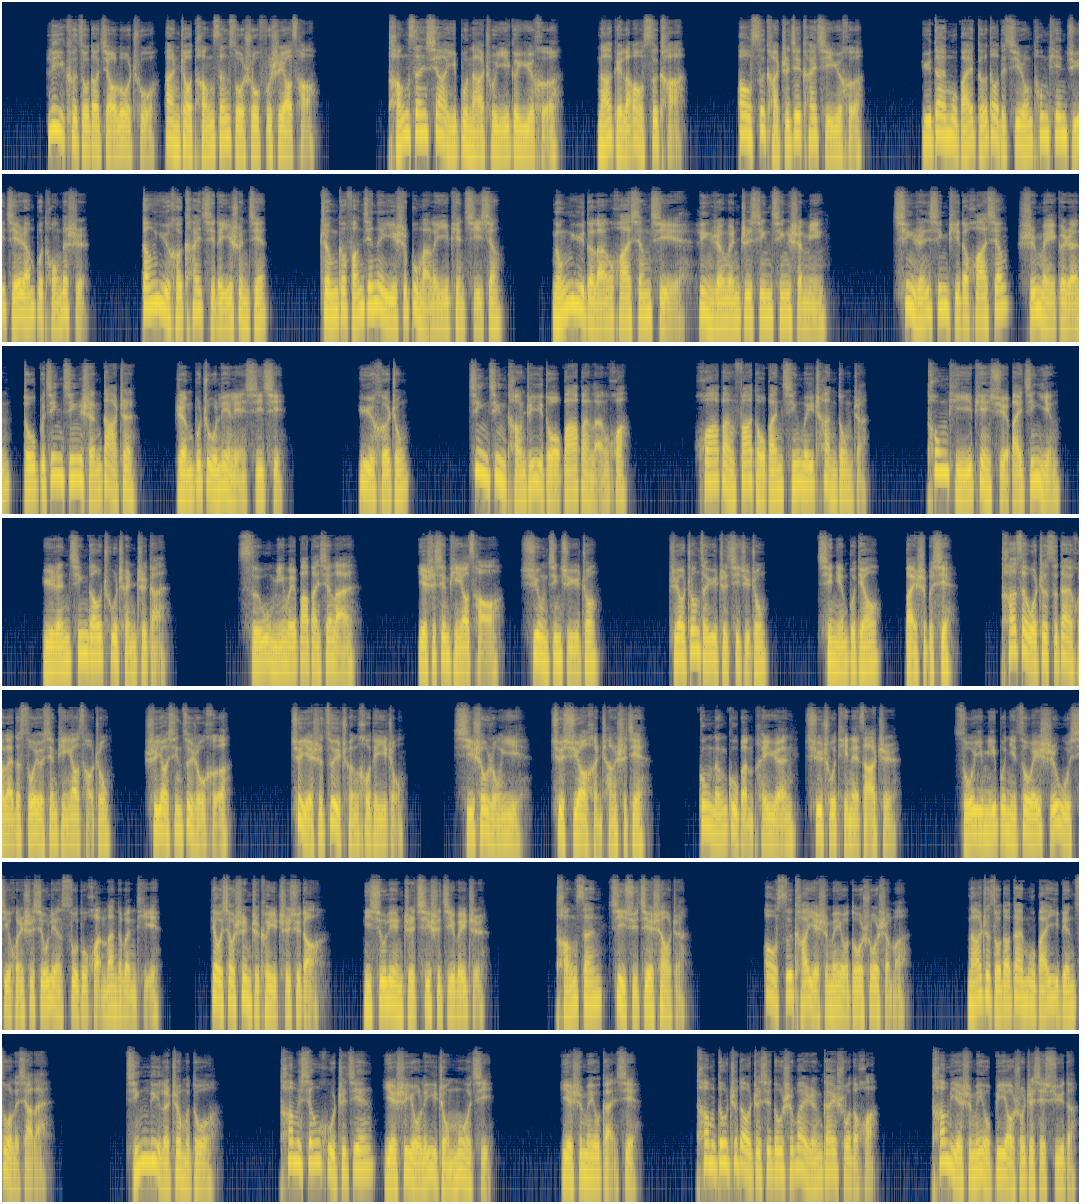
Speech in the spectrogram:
立刻走到角落处，按照唐三所说服食药草。唐三下一步拿出一个玉盒，拿给了奥斯卡。奥斯卡直接开启玉盒。与戴沐白得到的奇荣通天菊截然不同的是，当玉盒开启的一瞬间，整个房间内已是布满了一片奇香，浓郁的兰花香气令人闻之心清神明，沁人心脾的花香使每个人都不禁精神大振。忍不住恋恋吸气，玉盒中静静躺着一朵八瓣兰花，花瓣发抖般轻微颤动着，通体一片雪白晶莹，与人清高出尘之感。此物名为八瓣仙兰，也是仙品药草，需用金曲玉装，只要装在玉制器具中，千年不凋，百世不谢。它在我这次带回来的所有仙品药草中，是药性最柔和，却也是最醇厚的一种。吸收容易，却需要很长时间。功能固本培元，驱除体内杂质，足以弥补你作为十五系魂师修炼速度缓慢的问题。药效甚至可以持续到你修炼至七十级为止。唐三继续介绍着，奥斯卡也是没有多说什么，拿着走到戴沐白一边坐了下来。经历了这么多，他们相互之间也是有了一种默契，也是没有感谢。他们都知道这些都是外人该说的话，他们也是没有必要说这些虚的。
